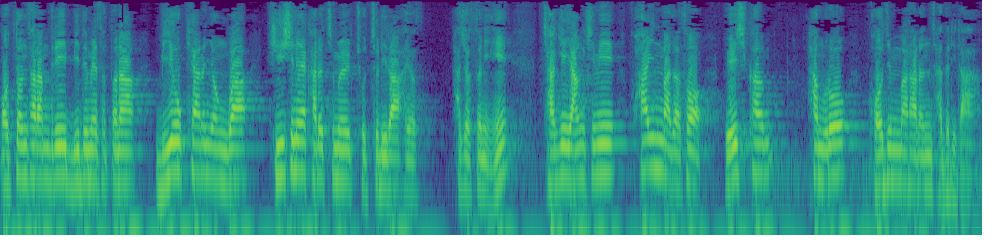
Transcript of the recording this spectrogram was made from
어떤 사람들이 믿음에서 떠나 미혹해하는 영과 귀신의 가르침을 조철이라 하셨으니 자기 양심이 화인 맞아서 외식함 으로 거짓말하는 자들이다.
